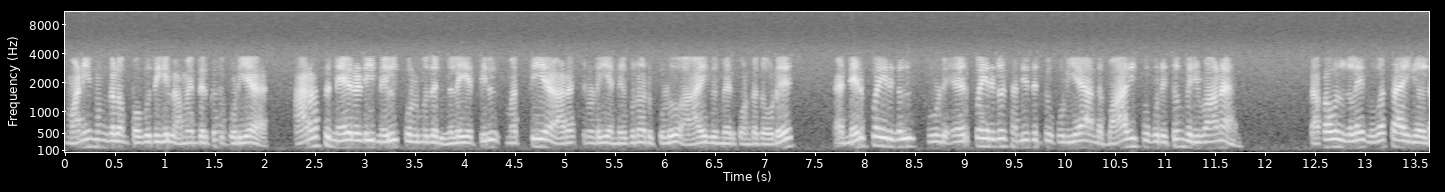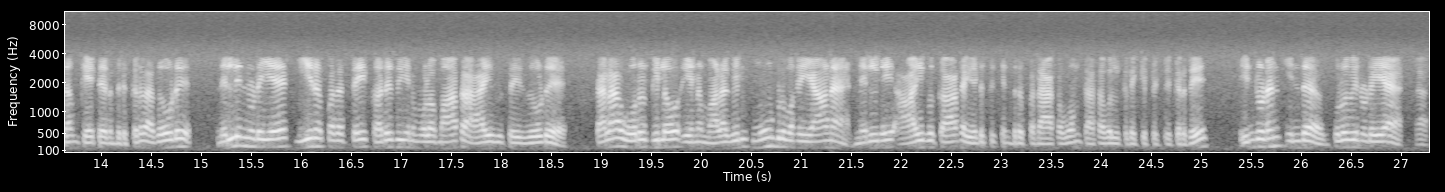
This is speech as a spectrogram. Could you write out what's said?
மணிமங்கலம் பகுதியில் அமைந்திருக்கக்கூடிய அரசு நேரடி நெல் கொள்முதல் நிலையத்தில் மத்திய அரசினுடைய நிபுணர் குழு ஆய்வு மேற்கொண்டதோடு அஹ், நெற்பயிர்கள் நெற்பயிர்கள் சந்தித்திருக்கக்கூடிய அந்த பாதிப்பு குறித்தும் விரிவான தகவல்களை விவசாயிகளிடம் கேட்டிருந்திருக்கிறது அதோடு நெல்லினுடைய ஈரப்பதத்தை கருவியின் மூலமாக ஆய்வு செய்ததோடு தலா ஒரு கிலோ எனும் அளவில் மூன்று வகையான நெல்லை ஆய்வுக்காக எடுத்து சென்றிருப்பதாகவும் தகவல் கிடைக்கப்பெற்றிருக்கிறது இன்றுடன் இந்த குழுவினுடைய அஹ்,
